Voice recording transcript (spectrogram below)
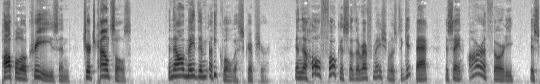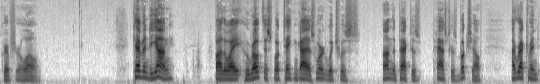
popular creeds and church councils. And they all made them equal with Scripture. And the whole focus of the Reformation was to get back to saying our authority is Scripture alone. Kevin DeYoung, by the way, who wrote this book, Taking God His Word, which was on the pastor's, pastor's bookshelf, I recommend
